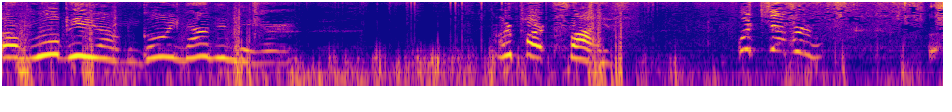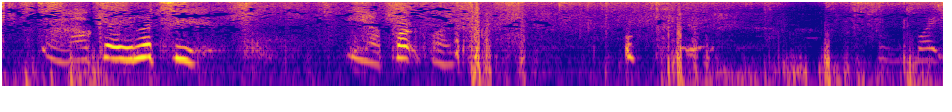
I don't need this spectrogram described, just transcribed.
um we'll be um going down in there. Or part five, whichever. Okay, let's see. Yeah, part five. Okay. Wait.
